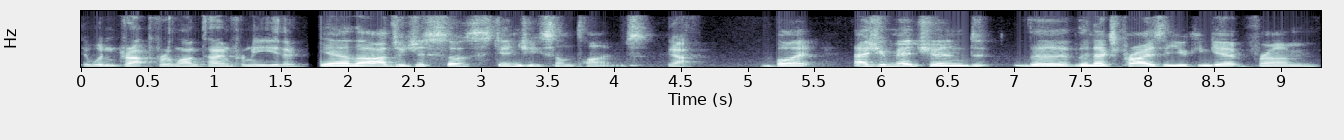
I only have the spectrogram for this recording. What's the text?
it wouldn't drop for a long time for me either. Yeah, the odds are just so stingy sometimes. Yeah. But as you mentioned, the the next prize that you can get from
